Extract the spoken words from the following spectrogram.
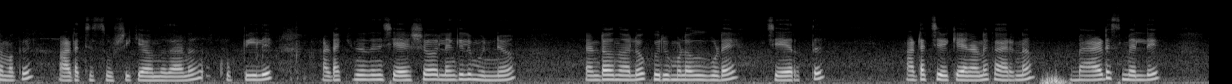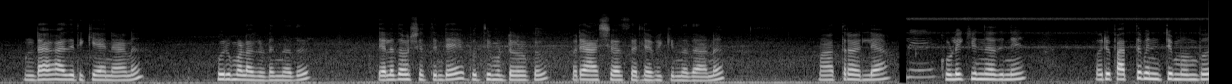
നമുക്ക് അടച്ച് സൂക്ഷിക്കാവുന്നതാണ്. കുപ്പിയിൽ അടയ്ക്കുന്നതിന് ശേഷമോ അല്ലെങ്കിൽ മുന്നോ രണ്ടോ നാലോ കുരുമുളക് കൂടെ ചേർത്ത് അടച്ച് വയ്ക്കാനാണ് കാരണം ബാഡ് സ്മെല്ല് ഉണ്ടാകാതിരിക്കാനാണ് കുരുമുളക് ഇടുന്നത്. ജലദോഷത്തിന്റെ ബുദ്ധിമുട്ടുകൾക്ക് ഒരാശ്വാസം ലഭിക്കുന്നതാണ്. മാത്രമല്ല കുളിക്കുന്നതിന് ഒരു പത്ത് മിനിറ്റ് മുമ്പ്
